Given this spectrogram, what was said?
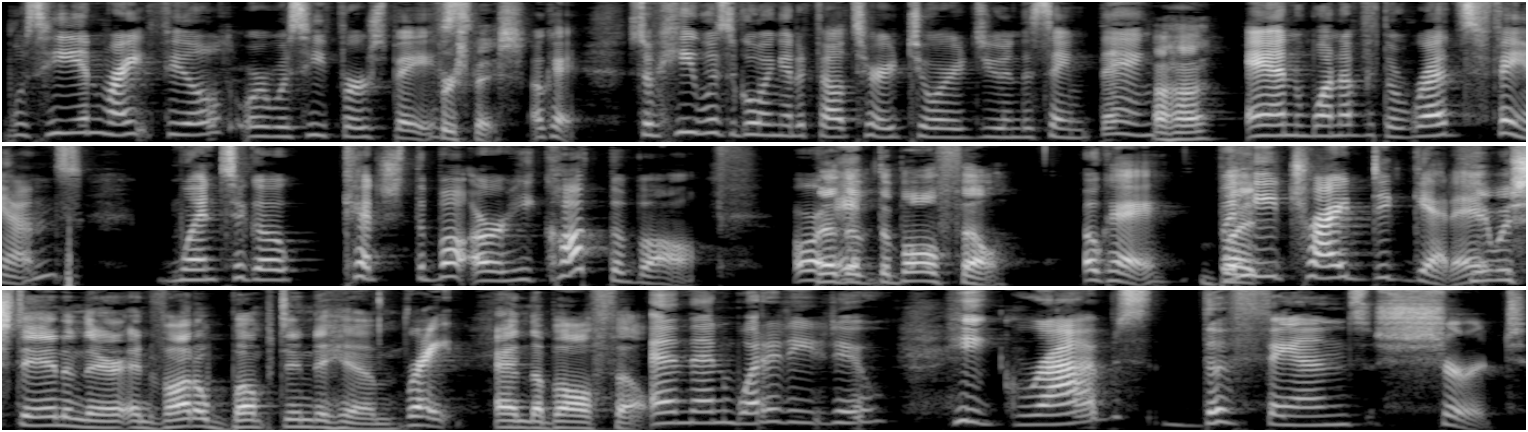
was he in right field or was he first base? First base. Okay, so he was going into foul territory doing the same thing, Uh huh. and one of the Reds fans went to go catch the ball, or he caught the ball, or No, the, it- the ball fell. okay, but, but he tried to get it. He was standing there, and Votto bumped into him, right, and the ball fell. and then what did he do? He grabs the fan's shirt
